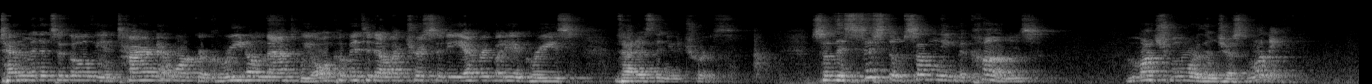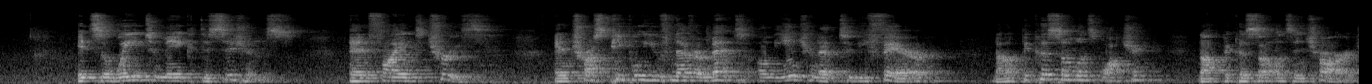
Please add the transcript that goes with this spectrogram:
10 minutes ago, the entire network agreed on that. We all committed electricity. Everybody agrees that is the new truth. So this system suddenly becomes much more than just money. It's a way to make decisions and find truth and trust people you've never met on the internet to be fair, not because someone's watching, not because someone's in charge,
